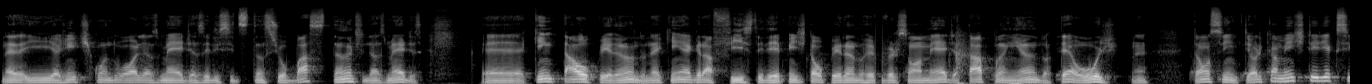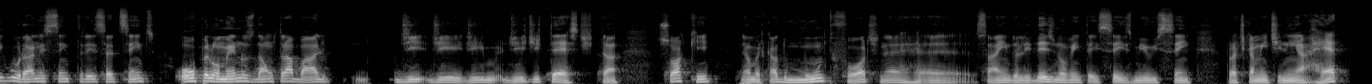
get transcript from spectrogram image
né, e a gente quando olha as médias, ele se distanciou bastante das médias é, quem está operando, né, quem é grafista e de repente está operando reversão à média, está apanhando até hoje, né? Então, assim, teoricamente teria que segurar nesse 113,700 ou pelo menos dar um trabalho de, de, de, de, de teste, tá? Só que né? Um mercado muito forte, né? É, saindo ali desde 96.100 praticamente em linha reta,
